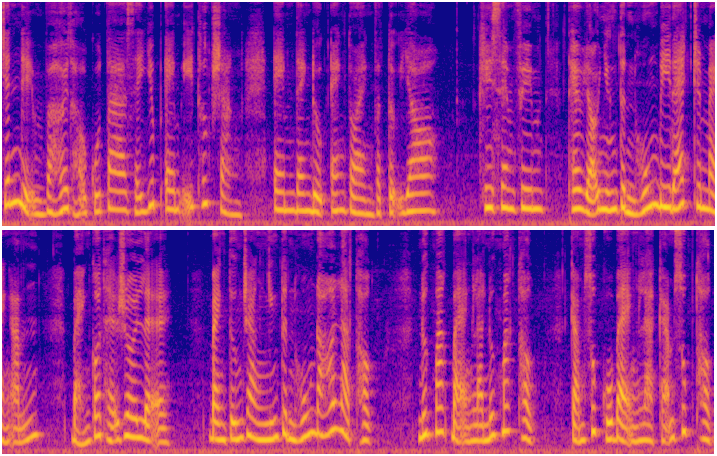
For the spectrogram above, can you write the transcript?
Chánh niệm và hơi thở của ta sẽ giúp em ý thức rằng em đang được an toàn và tự do. Khi xem phim, theo dõi những tình huống bi đát trên màn ảnh, bạn có thể rơi lệ bạn tưởng rằng những tình huống đó là thật. Nước mắt bạn là nước mắt thật. Cảm xúc của bạn là cảm xúc thật.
